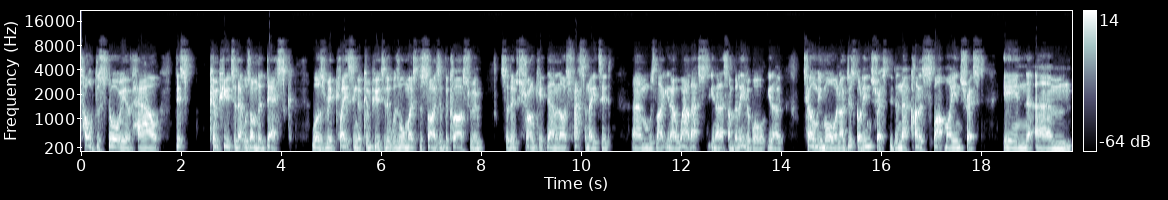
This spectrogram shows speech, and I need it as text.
told the story of how this computer that was on the desk was replacing a computer that was almost the size of the classroom. So they've shrunk it down, and I was fascinated. Um, was like, you know, wow, that's you know, that's unbelievable. You know, tell me more. And I just got interested, and that kind of sparked my interest in um,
